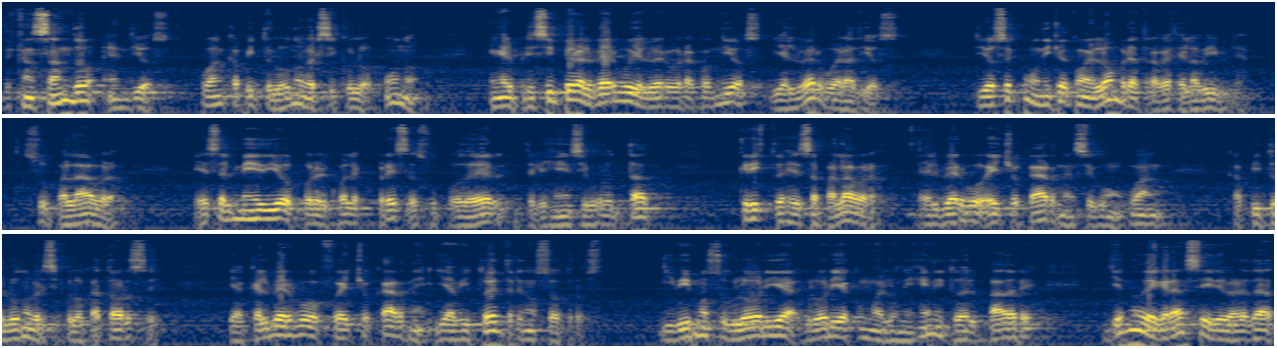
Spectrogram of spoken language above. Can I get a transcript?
Descansando en Dios. Juan capítulo 1, versículo 1. En el principio era el verbo y el verbo era con Dios y el verbo era Dios. Dios se comunica con el hombre a través de la Biblia. Su palabra es el medio por el cual expresa su poder, inteligencia y voluntad. Cristo es esa palabra, el verbo hecho carne, según Juan capítulo 1, versículo 14. Y aquel verbo fue hecho carne y habitó entre nosotros. Y vimos su gloria, gloria como el unigénito del Padre, lleno de gracia y de verdad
